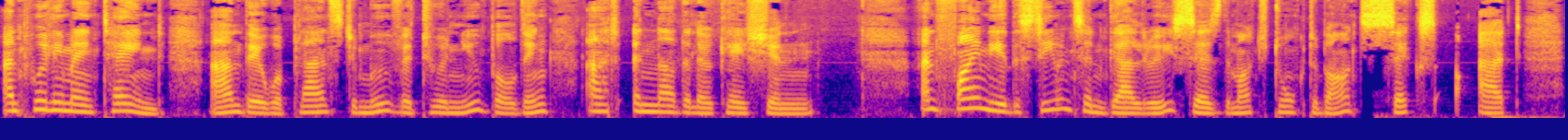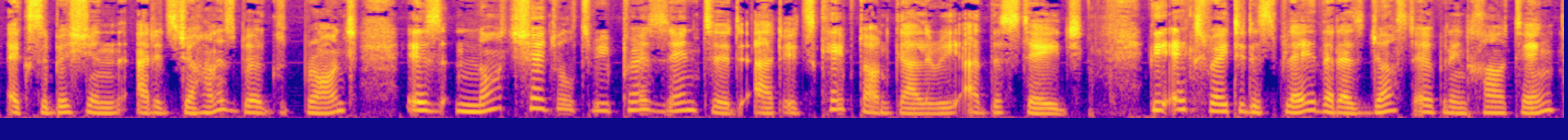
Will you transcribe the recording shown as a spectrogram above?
and poorly maintained, and there there were plans to move it to a new building at another location. And finally, the Stevenson Gallery says the much talked about sex at exhibition at its Johannesburg branch is not scheduled to be presented at its Cape Town gallery at this stage. The X-rated display that has just opened in Gauteng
